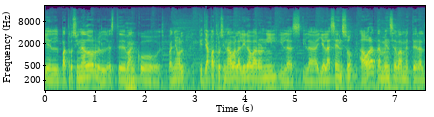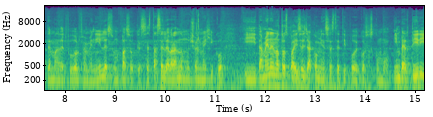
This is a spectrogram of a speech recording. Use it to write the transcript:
que el patrocinador, el- este banco español, que ya patrocinaba la Liga Varonil y, las, y, la, y el ascenso, ahora también se va a meter al tema del fútbol femenil. Es un paso que se está celebrando mucho en México y también en otros países ya comienza este tipo de cosas como invertir y,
